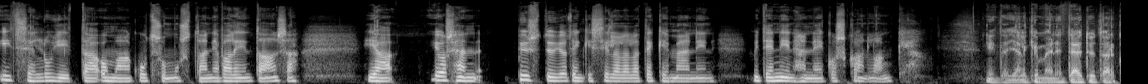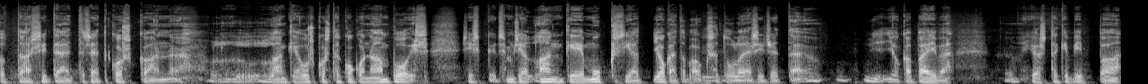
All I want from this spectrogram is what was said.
itse lujittaa omaa kutsumustaan ja valintaansa. Ja jos hän pystyy jotenkin sillä lailla tekemään, niin miten niin hän ei koskaan lankea? Niin tämä jälkimmäinen täytyy tarkoittaa sitä, että sä et koskaan lankea uskosta kokonaan pois. Siis semmoisia lankeemuksia joka tapauksessa tulee siis, että joka päivä jostakin vippaa.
